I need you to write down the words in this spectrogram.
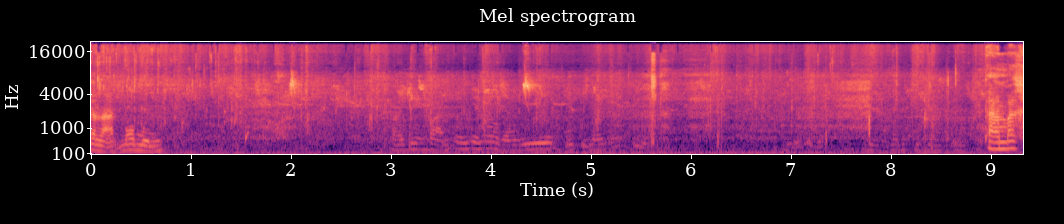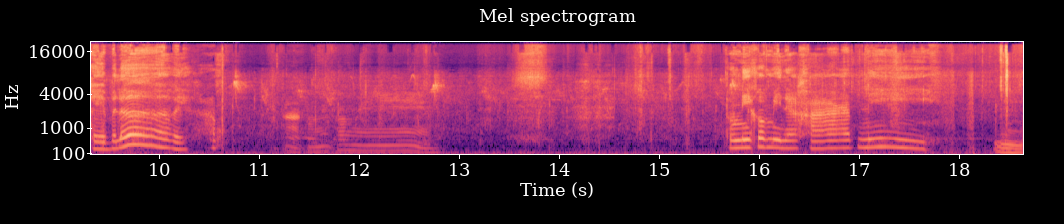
ตลาดบ่หมุนขายอยู่บ้านเพื่อนเท่าอย่างนี้ตามป้าเคไปเลยครับอ่า ตรงนี้ก็มี ตรงนี้ก็มีนะครับ นี่ อืม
